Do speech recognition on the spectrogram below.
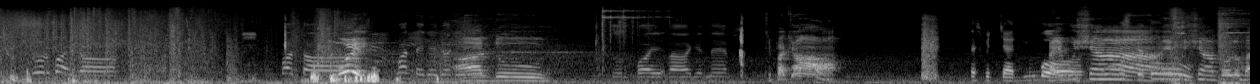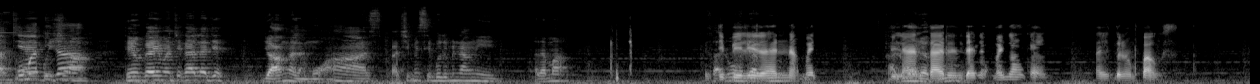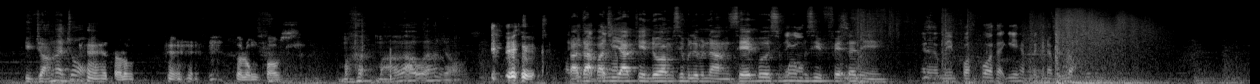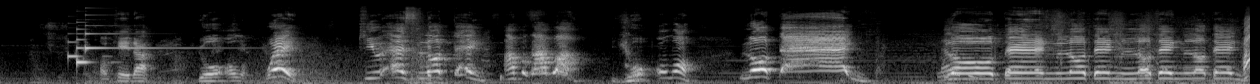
Terbaiklah. Pantai. Woi. Pantai dia Johnny. Aduh. Get Naps. Cepat, cok. Atas pecah dulu bos. Ayah Busha. Ayah Busha. Tolong Mu Ayah Busha. dah. Tengok gaya macam kalah je. Janganlah Muaz. Pakcik mesti boleh menang ni. Alamak. Nanti bila ada dah nak kalau bila antara dah nak menang kan. Saya tolong pause. Eh, jangan, cok. tolong. tolong pause. Ma- marah orang, cok. Tak, tak. Pakcik yakin dia orang mesti boleh menang. Saber semua mesti fit dah ni. Kena main pos-pos lagi sampai kena block. Okey dah. Ya Allah. Weh! QS Loteng. Apa khabar? Ya Allah. Loteng! Loteng, loteng, loteng, loteng.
